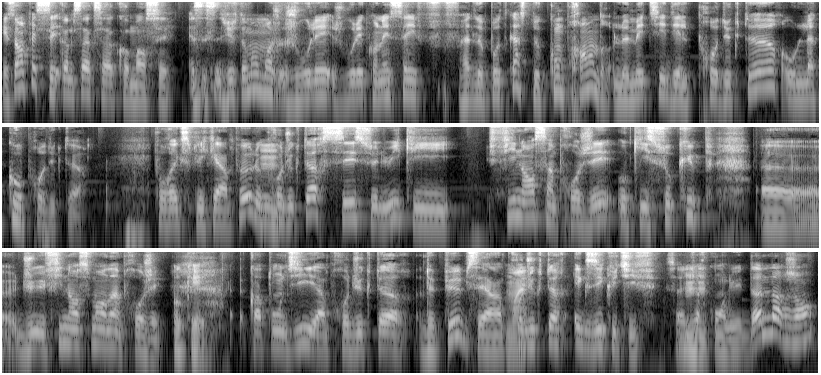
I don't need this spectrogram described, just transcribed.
et ça en fait c'est comme ça que ça a commencé. Justement, moi, je voulais, je voulais qu'on essaye, le podcast, de comprendre le métier des producteurs ou la coproducteur. Pour expliquer un peu, le Hmm. producteur, c'est celui qui finance un projet ou qui s'occupe euh, du financement d'un projet. Ok. Quand on dit un producteur de pub, c'est un producteur exécutif. Ça veut dire Mhm. qu'on lui donne l'argent,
